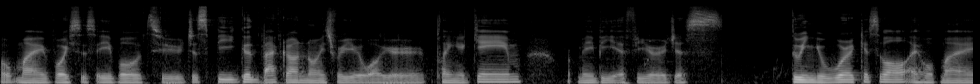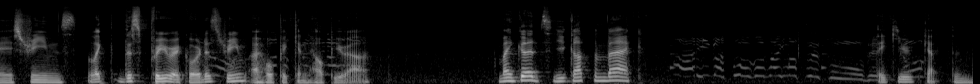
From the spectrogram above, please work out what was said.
Hope my voice is able to just be good background noise for you while you're playing a game. Or maybe if you're just doing your work as well. I hope my streams, like this pre-recorded stream, I hope it can help you out. My goods, you got them back. Thank you, Captain.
